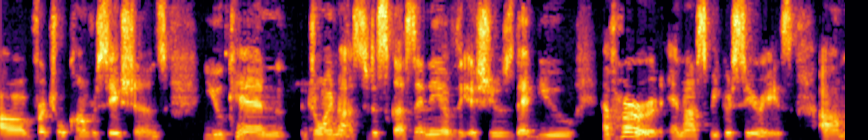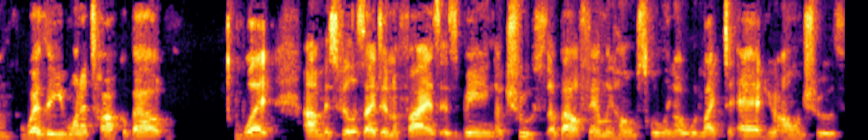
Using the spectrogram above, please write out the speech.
our virtual conversations, you can join us to discuss any of the issues that you have heard in our speaker series. Um, whether you want to talk about what uh, Ms. Phyllis identifies as being a truth about family homeschooling or would like to add your own truth,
